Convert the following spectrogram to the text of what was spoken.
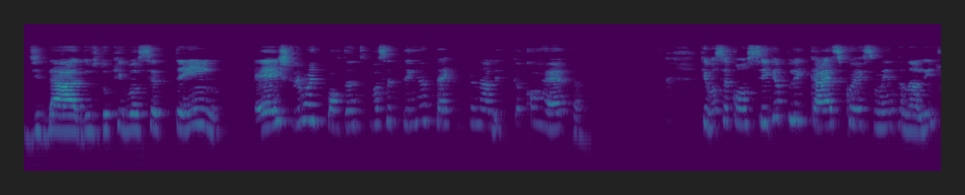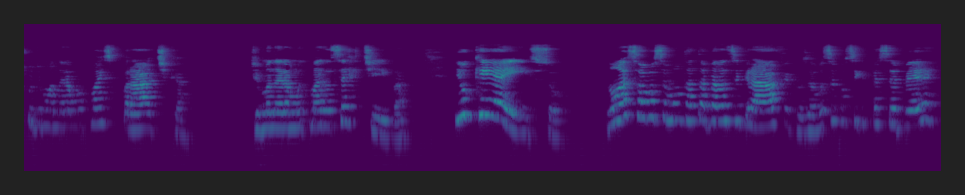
de dados, do que você tem é extremamente importante que você tenha a técnica analítica correta. Que você consiga aplicar esse conhecimento analítico de maneira muito mais prática, de maneira muito mais assertiva. E o que é isso? Não é só você montar tabelas e gráficos, é você conseguir perceber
